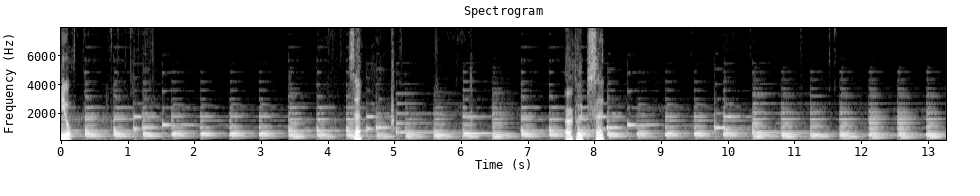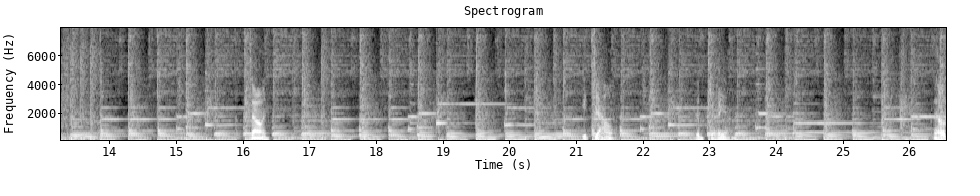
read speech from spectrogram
Heel. Set. Perfect. Set. Down. Get down. And down. Out.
